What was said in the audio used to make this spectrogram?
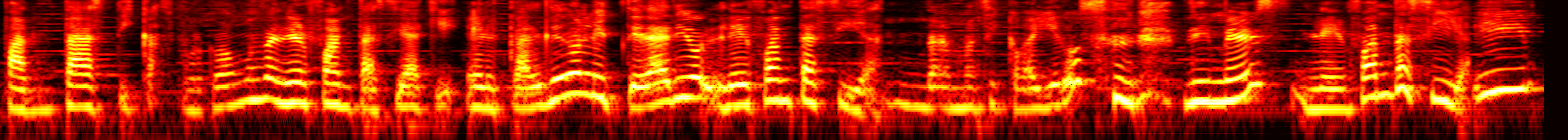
fantásticas, porque vamos a leer fantasía aquí. El caldero literario lee fantasía. Damas y caballeros, dreamers lee fantasía. Y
